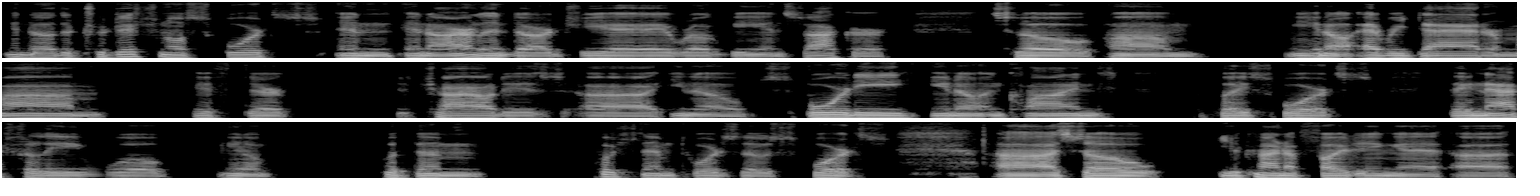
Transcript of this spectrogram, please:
you know, the traditional sports in in Ireland are GAA, rugby, and soccer. So, um, you know, every dad or mom, if their the child is uh, you know sporty, you know inclined to play sports, they naturally will you know put them push them towards those sports. Uh, so you're kind of fighting a, a,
